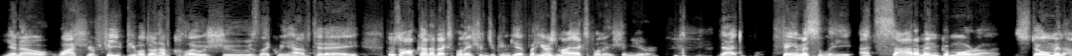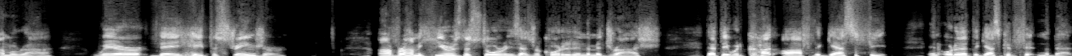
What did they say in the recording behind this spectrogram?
you know, wash your feet. People don't have closed shoes like we have today. There's all kind of explanations you can give, but here's my explanation here: that famously at Sodom and Gomorrah, Sdom and Amorah, where they hate the stranger, Abraham hears the stories as recorded in the Midrash that they would cut off the guest's feet in order that the guest could fit in the bed.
